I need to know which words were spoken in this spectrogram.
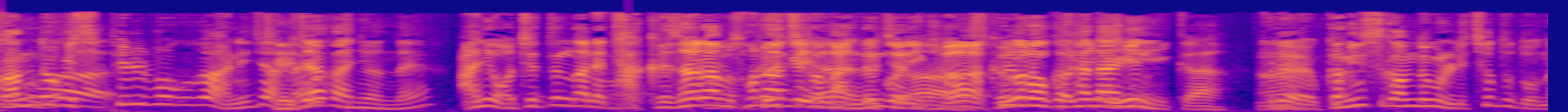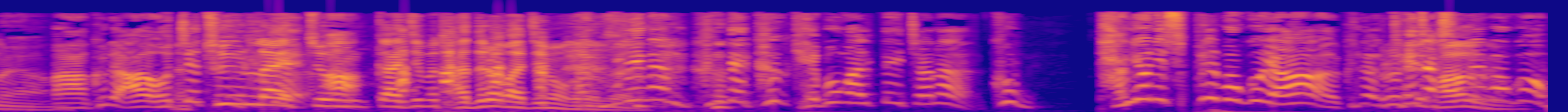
감독이 스필버그가 아니지 않나요? 제작 아니었나요? 아니 어쨌든 간에 다 그 사람 손아귀에서 만든 그렇지. 거니까 어, 그거는 걸리면 사단이니까. 그래, 구니스 감독은 리처드 도너야. 아 그래. 아 어쨌든 트윌라이트 근데- 아, 존까지면 다 들어가지 뭐 그러면. 우리는 근데 그 개봉할 때 있잖아. 그 당연히 스필버그야. 그냥 그렇지, 제작 다 스필버그. 뭐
